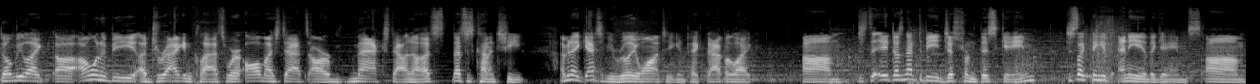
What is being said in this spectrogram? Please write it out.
don't be like, uh, I want to be a dragon class where all my stats are maxed out. No, that's that's just kind of cheap. I mean, I guess if you really want to, you can pick that, but like, um, just it doesn't have to be just from this game. Just like think of any of the games. Um,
